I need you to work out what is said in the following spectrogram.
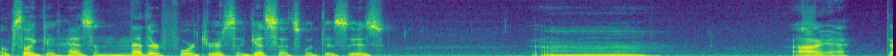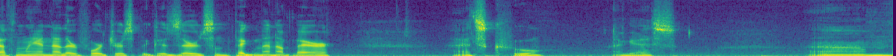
looks like it has another fortress. I guess that's what this is. Uh, oh yeah, definitely another fortress because there's some pigmen up there. That's cool, I guess. Um...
